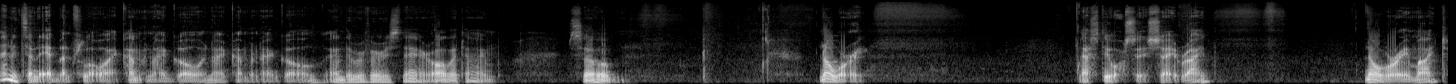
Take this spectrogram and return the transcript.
And it's an ebb and flow. I come and I go, and I come and I go, and the river is there all the time. So, no worry. As the Aussies say, right? No worry, mate.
